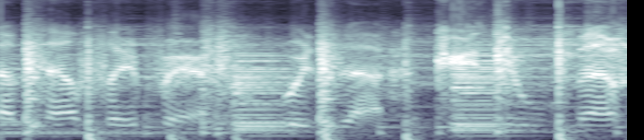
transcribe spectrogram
la mer with peur. Voilà, que tout meurt,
